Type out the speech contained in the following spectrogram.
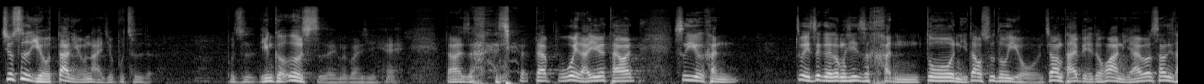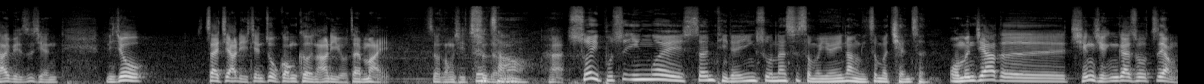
就是有蛋有奶就不吃的。不吃宁可饿死了也没关系，嘿，当然是，但不会啦，因为台湾是一个很对这个东西是很多，你到处都有。像台北的话，你还要上去台北之前，你就在家里先做功课，哪里有在卖这东西吃的啊？所以不是因为身体的因素，那是什么原因让你这么虔诚？我们家的情形应该说这样，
